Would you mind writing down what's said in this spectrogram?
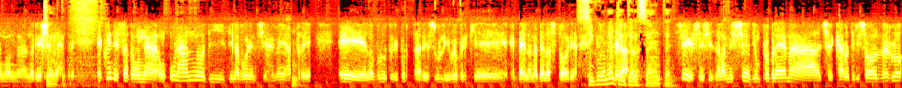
non, non riesci certo. a rendere. E quindi è stato una, un, anno di, di, lavoro insieme a mm. tre. e l'ho voluto riportare sul libro perché è bella, una bella storia. Sicuramente Era- interessante. Sì, sì, sì, dalla missione di un problema a cercare di risolverlo,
